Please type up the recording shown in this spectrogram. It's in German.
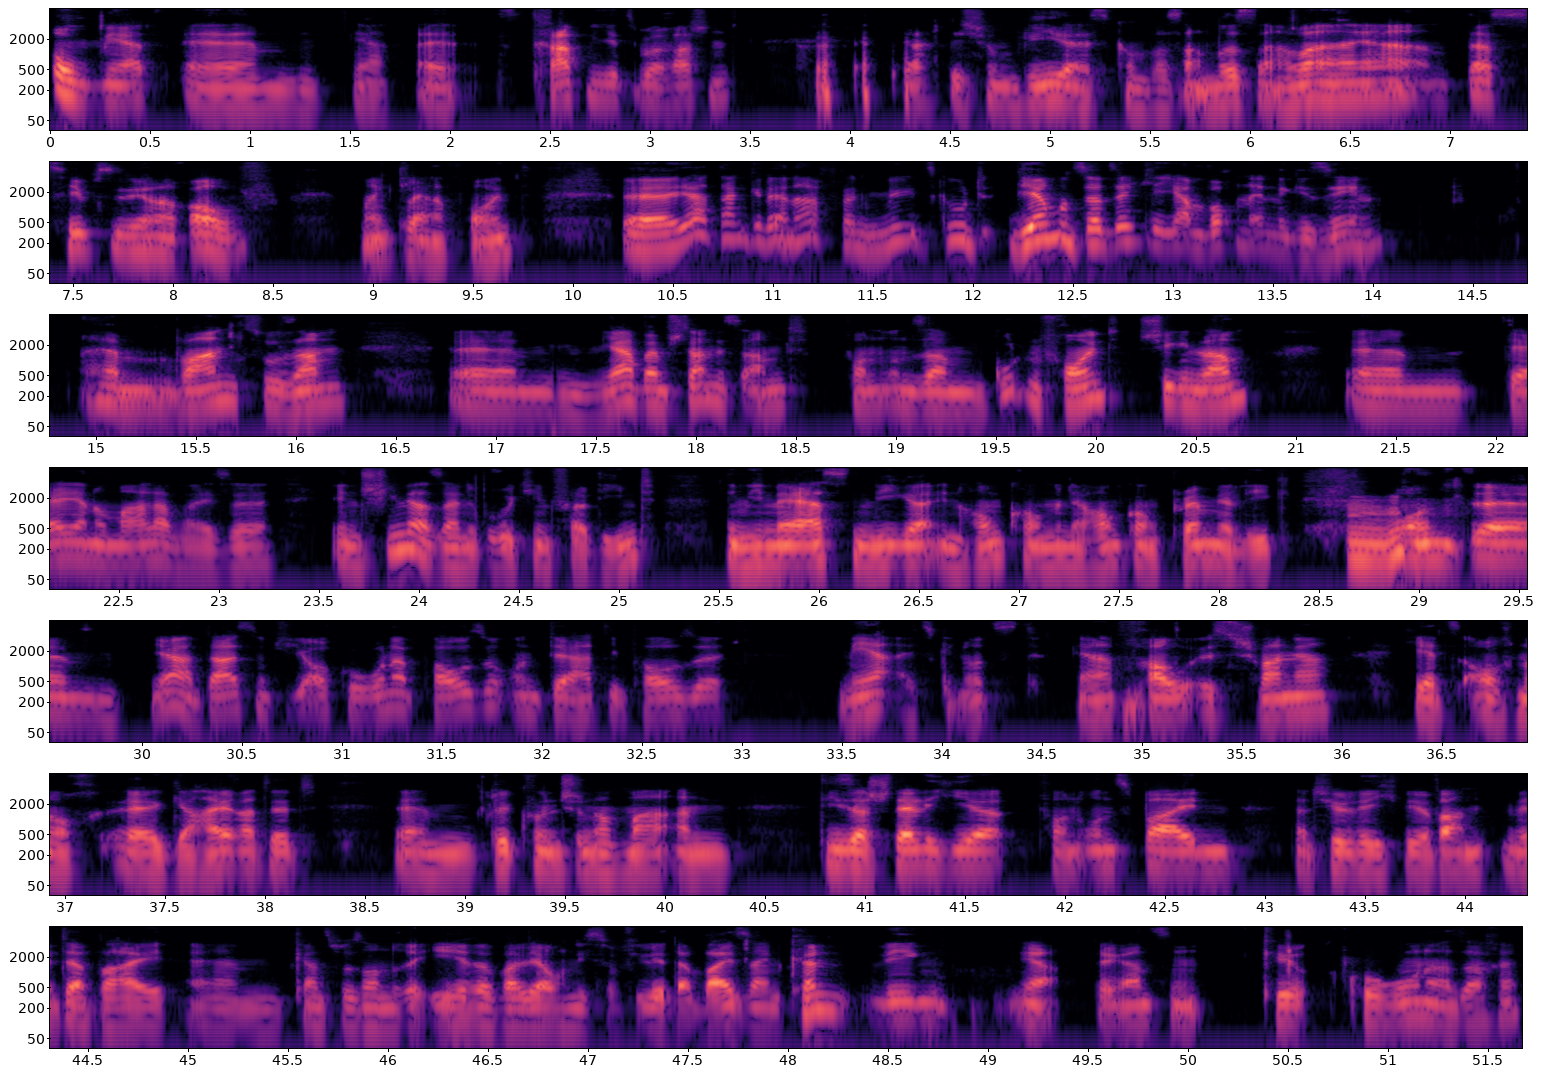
Oh, Mert, ähm, ja, äh, es traf mich jetzt überraschend. Dachte ich schon wieder, es kommt was anderes, aber ja, das hebst du dir noch auf, mein kleiner Freund. Äh, ja, danke der Nachfrage. Mir geht's gut. Wir haben uns tatsächlich am Wochenende gesehen, ähm, waren zusammen ähm, ja, beim Standesamt von unserem guten Freund Shigin Lam, ähm, der ja normalerweise in China seine Brötchen verdient, nämlich in der ersten Liga in Hongkong, in der Hongkong Premier League. Mhm. Und ähm, ja, da ist natürlich auch Corona-Pause und der hat die Pause mehr als genutzt. Ja, Frau ist schwanger, jetzt auch noch äh, geheiratet. Ähm, Glückwünsche nochmal an dieser Stelle hier von uns beiden. Natürlich, wir waren mit dabei. Ähm, ganz besondere Ehre, weil ja auch nicht so viele dabei sein können, wegen ja, der ganzen Corona-Sache.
